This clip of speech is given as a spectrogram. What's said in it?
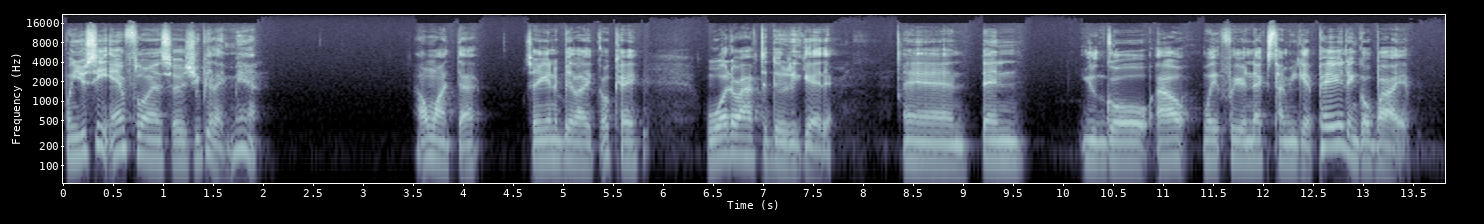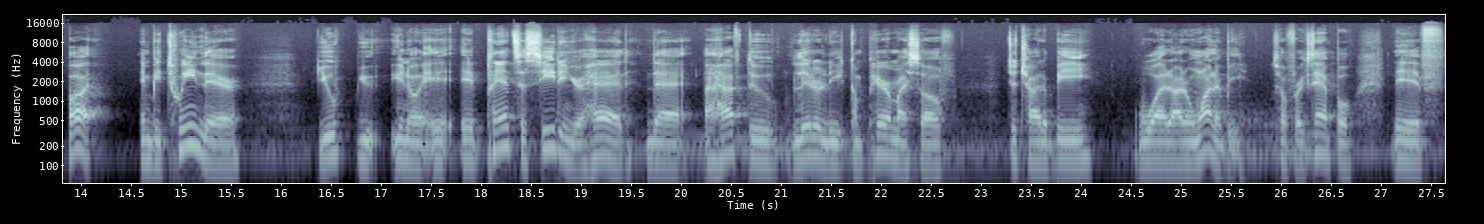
when you see influencers, you'd be like, man, I want that. So you're gonna be like, okay, what do I have to do to get it? And then you go out, wait for your next time you get paid, and go buy it. But in between there, you you you know it, it plants a seed in your head that I have to literally compare myself to try to be what I don't want to be. So for example, if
